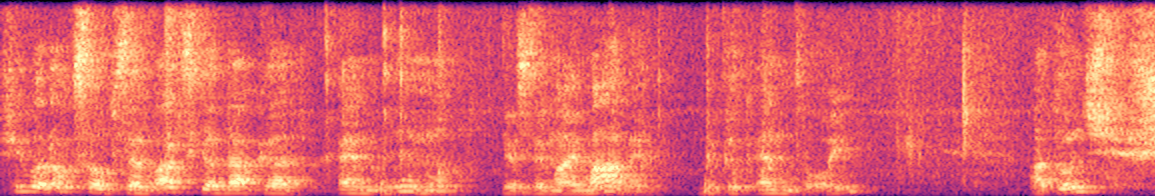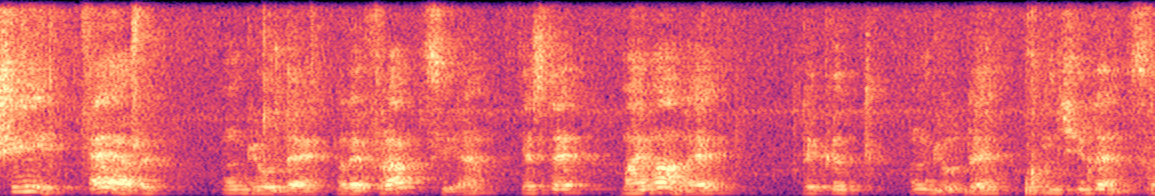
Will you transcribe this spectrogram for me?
Și vă rog să observați că dacă N1 este mai mare decât N2, atunci și R, unghiul de refracție, este mai mare decât unghiul de incidență.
